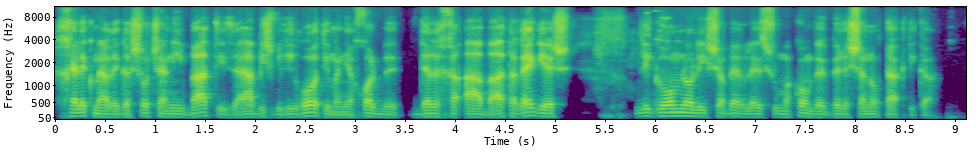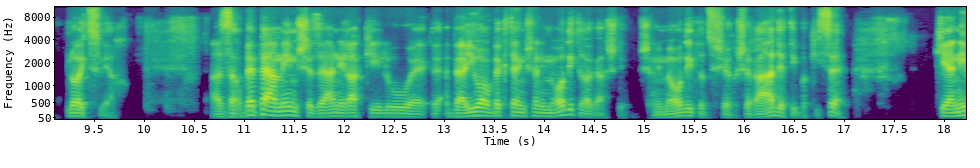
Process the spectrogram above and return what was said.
חלק מהרגשות שאני איבדתי זה היה בשביל לראות אם אני יכול בדרך הבעת הרגש לגרום לו להישבר לאיזשהו מקום ולשנות טקטיקה. לא הצליח. אז הרבה פעמים שזה היה נראה כאילו, והיו הרבה קטעים שאני מאוד התרגשתי, שאני מאוד, שרעדתי בכיסא. כי אני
